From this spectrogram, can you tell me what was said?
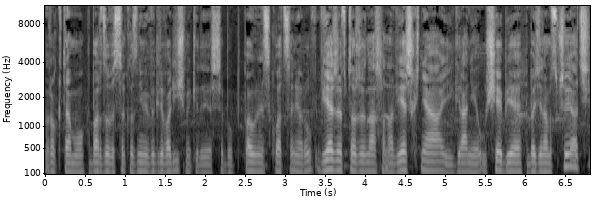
rok temu bardzo wysoko z nimi wygrywaliśmy, kiedy jeszcze był pełny skład seniorów. Wierzę w to, że nasza nawierzchnia i granie u siebie będzie nam sprzyjać.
